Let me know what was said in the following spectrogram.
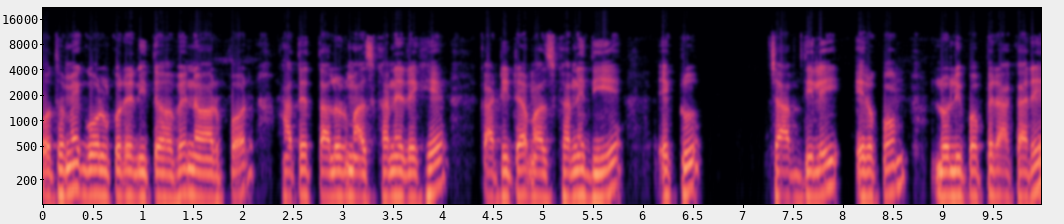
প্রথমে গোল করে নিতে হবে। নেওয়ার পর হাতের তালুর মাঝখানে রেখে কাঠিটা মাঝখানে দিয়ে একটু চাপ দিলেই এরকম ললিপপের আকারে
